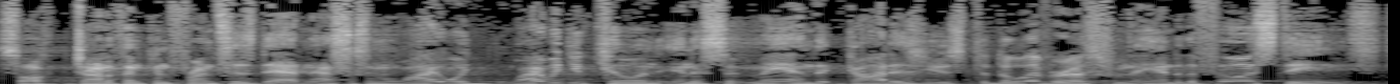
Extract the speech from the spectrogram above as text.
Saul, Jonathan confronts his dad and asks him, why would, why would you kill an innocent man that God has used to deliver us from the hand of the Philistines?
